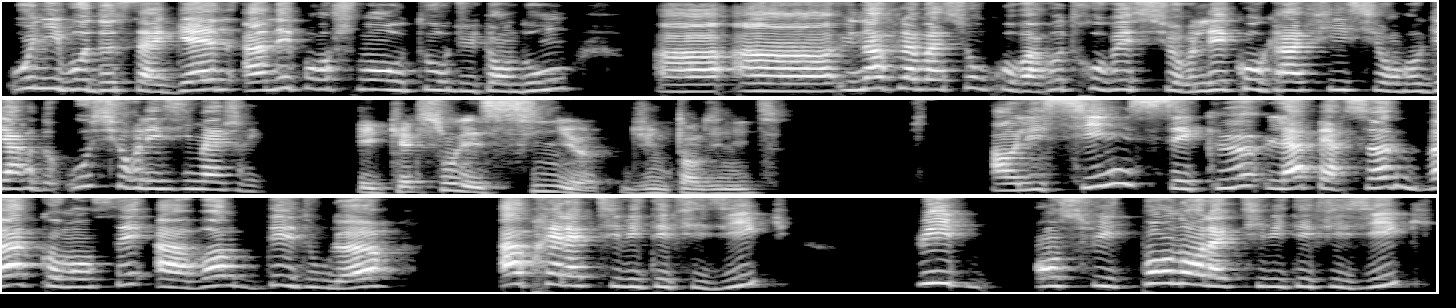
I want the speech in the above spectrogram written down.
au niveau de sa gaine, un épanchement autour du tendon, euh, une inflammation qu'on va retrouver sur l'échographie si on regarde ou sur les imageries. Et quels sont les signes d'une tendinite? Alors les signes, c'est que la personne va commencer à avoir des douleurs après l'activité physique, puis ensuite pendant l'activité physique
